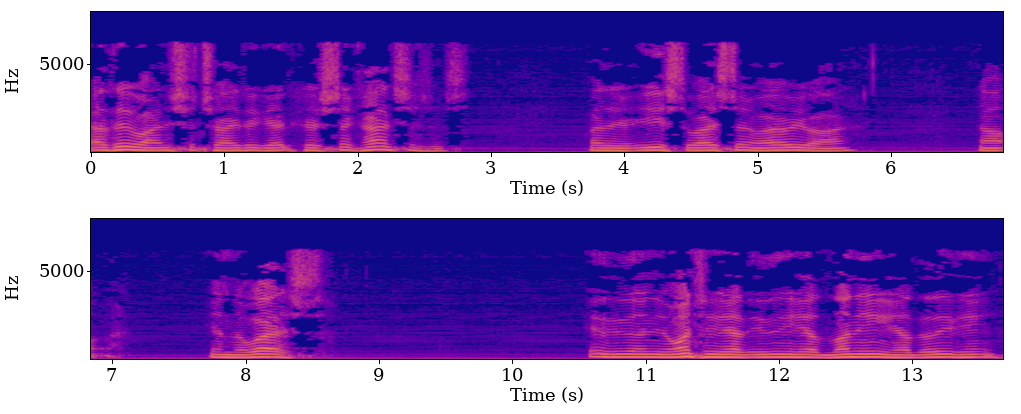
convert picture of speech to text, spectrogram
everyone should try to get Krishna consciousness, whether you're East, Western, wherever you are. Now, in the West, if you want to have, even you have money, you have everything,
